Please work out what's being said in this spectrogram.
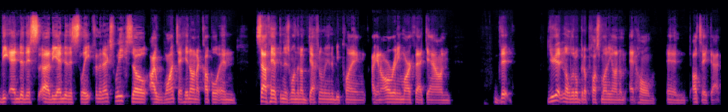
the end of this uh, the end of this slate for the next week. So I want to hit on a couple, and Southampton is one that I'm definitely going to be playing. I can already mark that down. That you're getting a little bit of plus money on them at home and I'll take that.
